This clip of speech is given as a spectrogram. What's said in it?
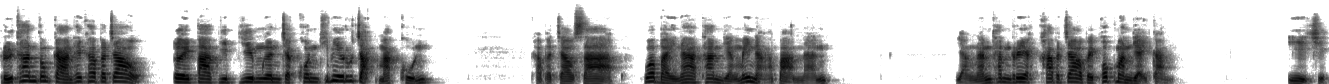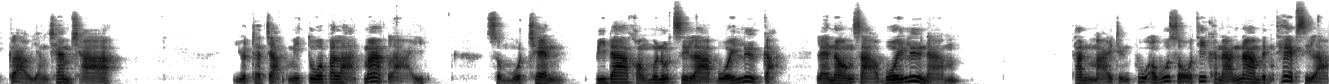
หรือท่านต้องการให้ข้าพเจ้า เอ่ยปากหยิบยืมเงินจากคนที่ไม่รู้จักมักคุ้น ข้าพเจ้าทราบว่าใบหน้าท่านยังไม่หนาป่านนั้น อย่างนั้นท่านเรียกข้าพเจ้าไปพบมันใหญ่กัน อีฉิกกล่าวอย่างแช่มช้า ยุทธจักรมีตัวประหลาดมากหลาย สมมุติเช่น บิดาของมนุษย์ศิลาบวยลื่อกะ และน้องสาวบวยลื่อน้ำท่านหมายถึงผู้อาวุโสที่ขนานนามเป็นเทพศิลา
